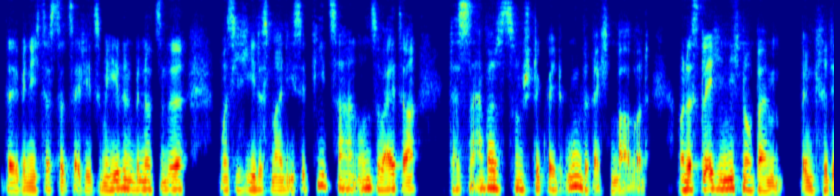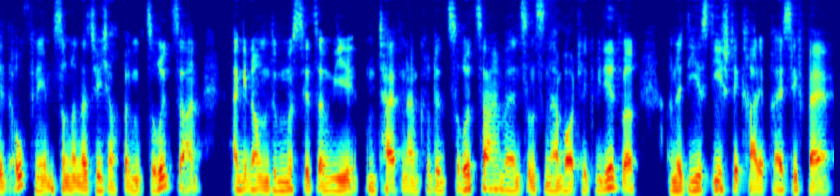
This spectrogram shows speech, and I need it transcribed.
wenn ich das tatsächlich zum Hebeln benutzen will, muss ich jedes Mal diese Fee zahlen und so weiter, dass es einfach so ein Stück weit unberechenbar wird. Und das gleiche nicht nur beim, beim Kredit aufnehmen, sondern natürlich auch beim Zurückzahlen. Angenommen, du musst jetzt irgendwie einen Teil von deinem Kredit zurückzahlen, weil ansonsten dein Wort liquidiert wird und der DSD steht gerade preislich bei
